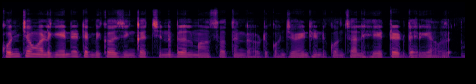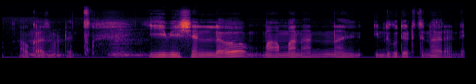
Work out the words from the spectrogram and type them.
కొంచెం వాళ్ళకి ఏంటంటే బికాజ్ ఇంకా చిన్నపిల్లల మనస్తత్వం కాబట్టి కొంచెం ఏంటంటే కొంచెం హేట్రెడ్ పెరిగే అవ- అవకాశం ఉంటుంది. ఈ విషయంలో మా అమ్మ నాన్న ఎందుకు తిడుతున్నారని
